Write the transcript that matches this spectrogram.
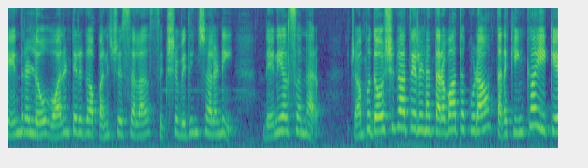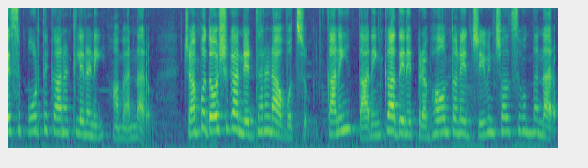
కేంద్రంలో వాలంటీర్గా పనిచేసేలా శిక్ష విధించాలని డేనియల్స్ అన్నారు. ట్రంప్ దోషిగా తేలిన తర్వాత కూడా తనకింకా ఈ కేసు పూర్తి కానట్లేనని ఆమె అన్నారు. ట్రంప్ దోషిగా నిర్ధారణ అవ్వచ్చు కానీ తానింకా దీని ప్రభావంతోనే జీవించాల్సి ఉందన్నారు.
